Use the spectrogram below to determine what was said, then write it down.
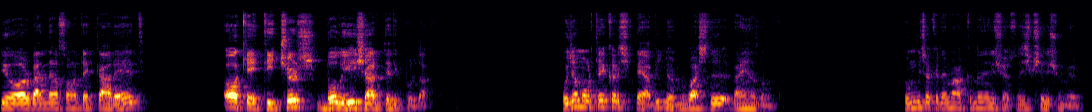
diyor benden sonra tekrar et. Okay teacher. Bolu'yu işaretledik burada. Hocam ortaya karışık ne ya? Bilmiyorum. Bu başlığı ben yazmadım. Dunguç Akademi hakkında ne düşünüyorsunuz? Hiçbir şey düşünmüyorum.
